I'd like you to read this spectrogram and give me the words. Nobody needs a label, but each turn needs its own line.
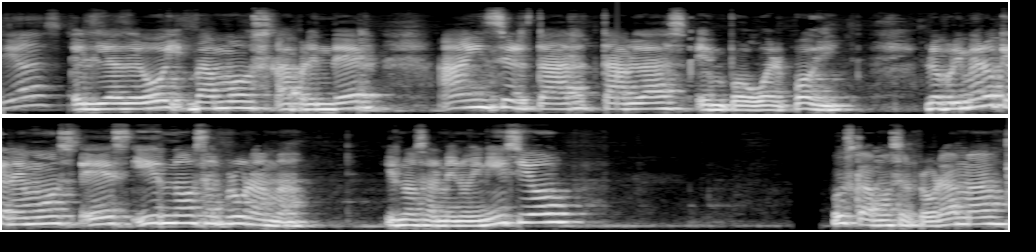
El día de hoy vamos a aprender a insertar tablas en PowerPoint. Lo primero que haremos es irnos al programa, irnos al menú inicio, buscamos el programa,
